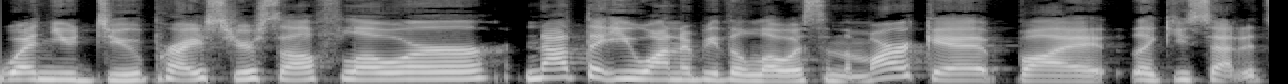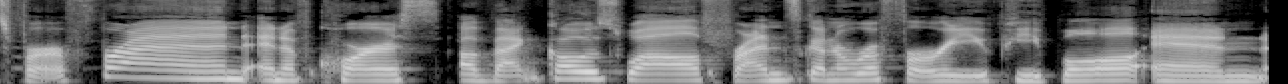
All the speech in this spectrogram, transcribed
when you do price yourself lower, not that you want to be the lowest in the market, but like you said, it's for a friend. And of course, event goes well, friend's going to refer you people. And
